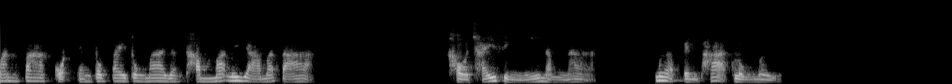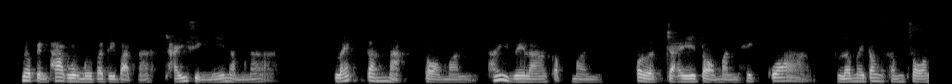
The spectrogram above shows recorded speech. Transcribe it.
มันปรากฏอย่างตรงไปตรงมาอย่างธรรมนิยามตา เขาใช้สิ่งนี้นำหน้า เมื่อเป็นภาคลงมือ เมื่อเป็นภาคลงมือปฏิบัตินะใช้สิ่งนี้นำหน้า และตระหนักต่อมันให้เวลากับมัน เปิดใจต่อมันให้กว้าง แล้วไม่ต้องซ้ำซ้อน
